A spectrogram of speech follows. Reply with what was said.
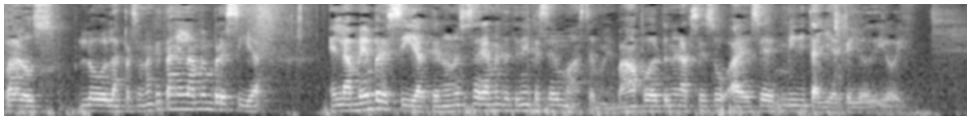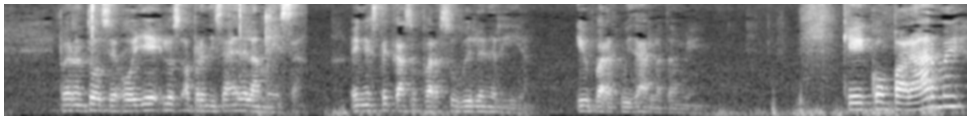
para los, las personas que están en la membresía. En la membresía, que no necesariamente tienen que ser mastermind, van a poder tener acceso a ese mini taller que yo di hoy. Pero entonces, oye, los aprendizajes de la mesa, en este caso para subir la energía y para cuidarla también. Que compararme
